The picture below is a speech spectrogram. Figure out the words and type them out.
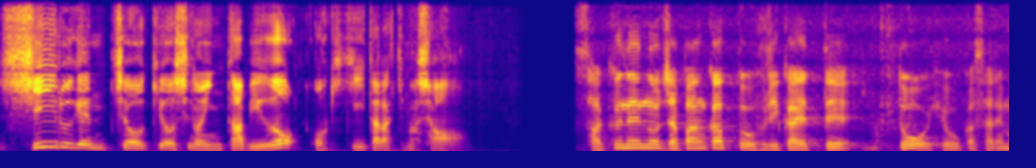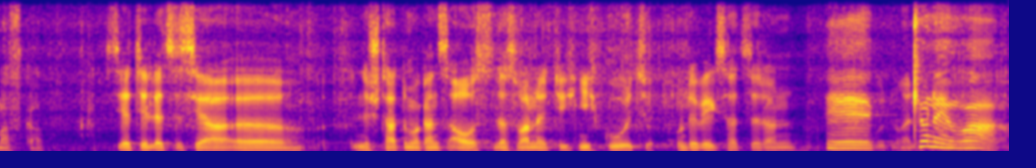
シールゲン調教師のインタビューをお聞きいただきましょう昨年のジャパンカップを振り返ってどう評価されますか？Sie hatte letztes Jahr äh, eine Startnummer ganz außen, das war natürlich nicht gut. Unterwegs hat sie dann. えー、去年は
